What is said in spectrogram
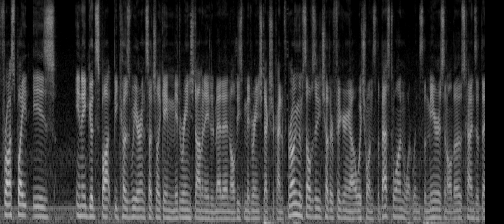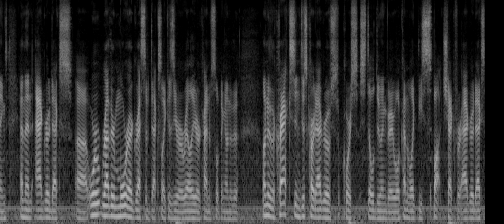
Frostbite is in a good spot because we are in such like a mid-range dominated meta and all these mid-range decks are kind of throwing themselves at each other figuring out which one's the best one what wins the mirrors and all those kinds of things. And then aggro decks uh, or rather more aggressive decks like Azir Aurelia are kind of slipping under the under the cracks. And discard aggro of course still doing very well kind of like the spot check for aggro decks.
